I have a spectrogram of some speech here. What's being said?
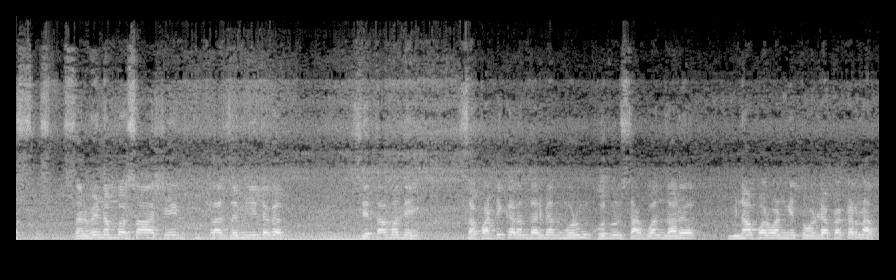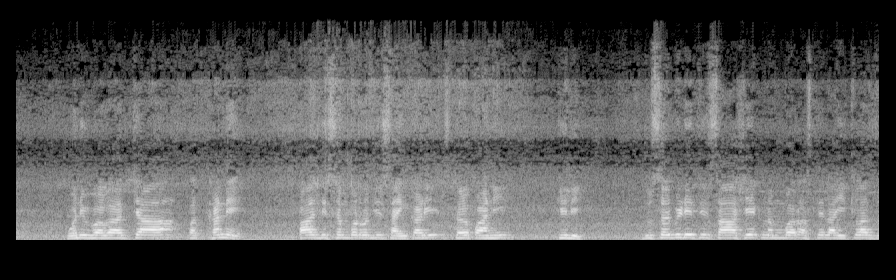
स- सर्वे नंबर सहाशे इथला जमिनीलगत शेतामध्ये सपाटीकरण दरम्यान मोडून खोदून सागवान झाडं विनापरवानगी तोडल्या प्रकरणात वन विभागाच्या पथकाने पाच डिसेंबर रोजी सायंकाळी स्थळ पाहणी केली. दुसरबीड येथील सहाशे एक नंबर असलेला इथला ज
